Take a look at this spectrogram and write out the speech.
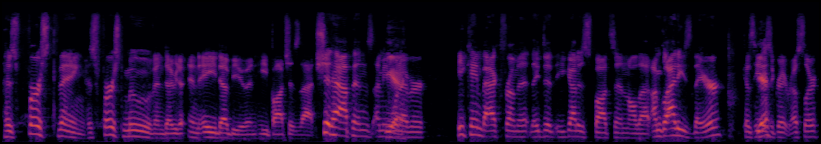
his first thing, his first move in W in AEW, and he botches that. Shit happens. I mean, Yeah. whatever. He came back from it. They did. He got his spots in and all that. I'm glad he's there because he Yeah. is a great wrestler.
